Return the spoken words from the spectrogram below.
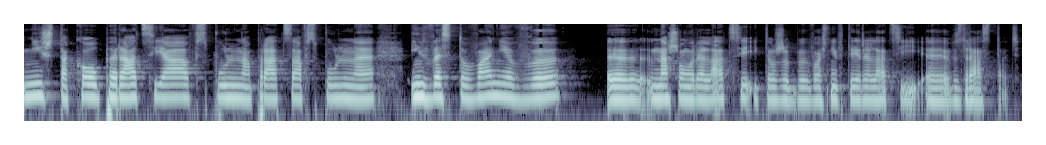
niż ta kooperacja, wspólna praca, wspólne inwestowanie w naszą relację i to, żeby właśnie w tej relacji y, wzrastać.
